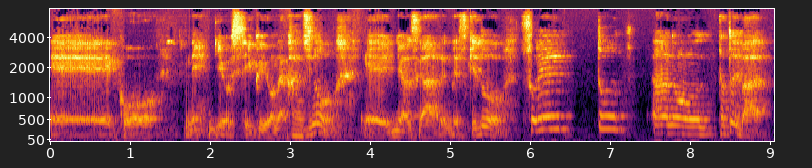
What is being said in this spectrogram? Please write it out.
えー、こうね利用していくような感じの、えー、ニュアンスがあるんですけどそれとあの例えば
